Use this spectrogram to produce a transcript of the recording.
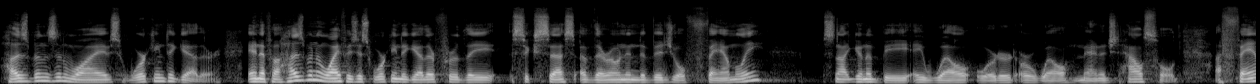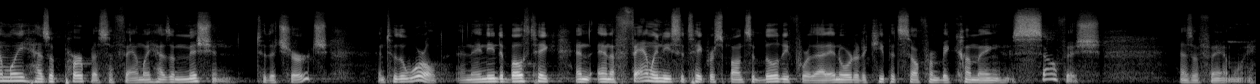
Husbands and wives working together. And if a husband and wife is just working together for the success of their own individual family, it's not going to be a well ordered or well managed household. A family has a purpose, a family has a mission to the church, and to the world. And they need to both take, and, and a family needs to take responsibility for that in order to keep itself from becoming selfish as a family.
